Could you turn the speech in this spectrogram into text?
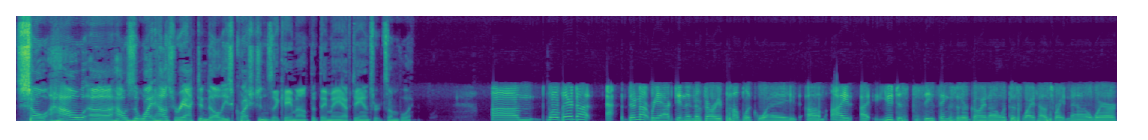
so, how uh, how's the White House reacting to all these questions that came out that they may have to answer at some point? Um, well, they're not they're not reacting in a very public way. Um, I, I you just see things that are going on with this White House right now, where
